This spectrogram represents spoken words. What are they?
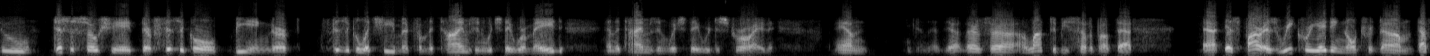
to disassociate their physical being, their physical achievement from the times in which they were made and the times in which they were destroyed. And there's a, a lot to be said about that. Uh, as far as recreating Notre Dame, that's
